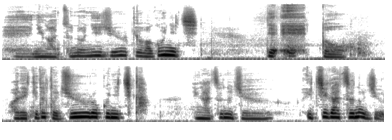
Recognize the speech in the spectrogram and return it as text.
えー、2月の20、今日は5日。で、えー、っと、和暦だと16日か。2月の10、1月の16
